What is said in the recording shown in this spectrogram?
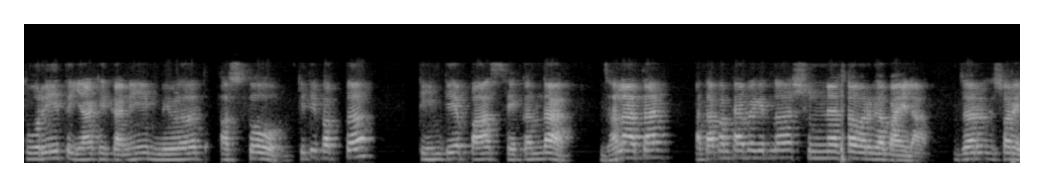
त्वरित या ठिकाणी मिळत असतो. किती फक्त? तीन ते पाच सेकंदात झाला आता? आता आपण काय बघितलं? शून्याचा वर्ग पाहिला. जर सॉरी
